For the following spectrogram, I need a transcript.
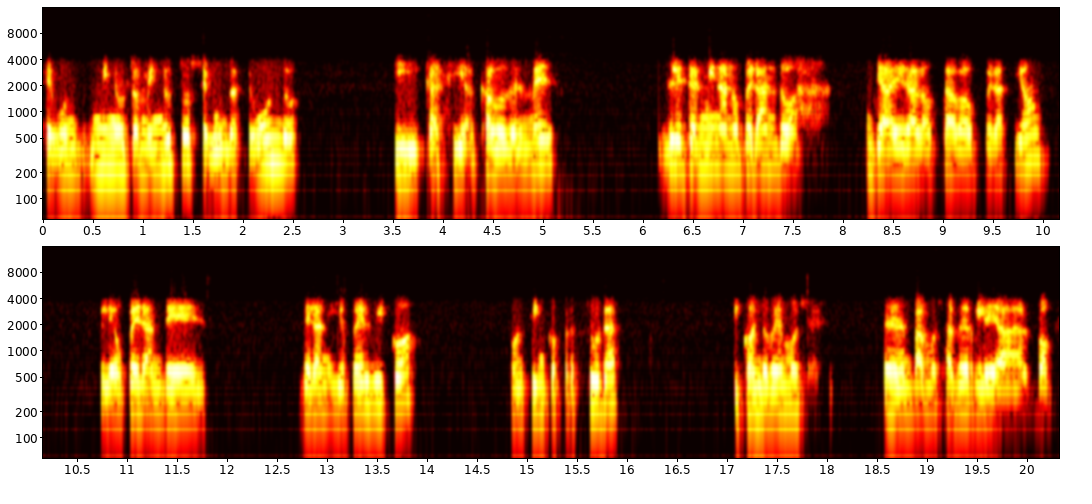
según minuto a minuto, segundo a segundo, y casi al cabo del mes le terminan operando, ya era la octava operación, le operan de, del anillo pélvico con cinco fracturas y cuando vemos eh, vamos a verle al box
